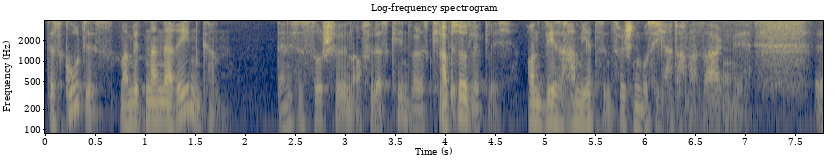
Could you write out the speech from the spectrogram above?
das gut ist, man miteinander reden kann, dann ist es so schön, auch für das Kind, weil das Kind Absolut. ist glücklich. Und wir haben jetzt inzwischen, muss ich einfach mal sagen, äh,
